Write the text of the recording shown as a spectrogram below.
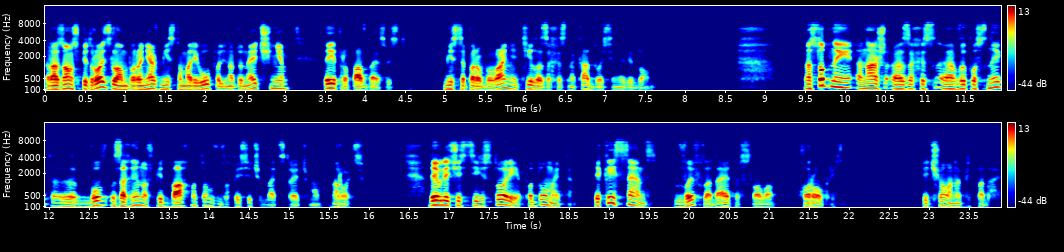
Разом з підрозділом обороняв місто Маріуполь на Донеччині, де і пропав безвісті. Місце перебування тіла захисника досі невідомо. Наступний наш е, захис... е, випускник е, був загинув під Бахмутом в 2023 році. Дивлячись ці історії, подумайте, який сенс ви вкладаєте в слово хоробрість? Від чого воно підпадає?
